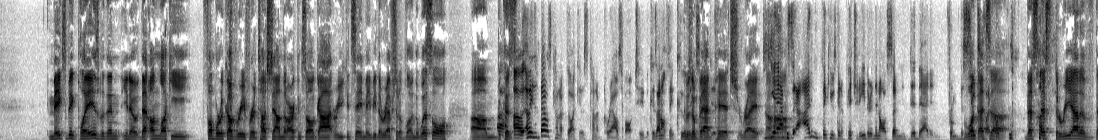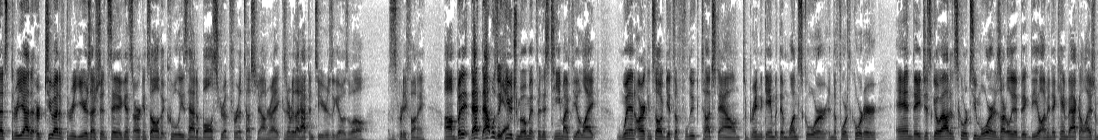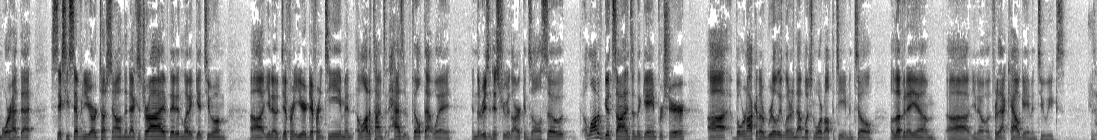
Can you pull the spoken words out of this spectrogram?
makes big plays, but then you know that unlucky fumble recovery for a touchdown that Arkansas got, or you could say maybe the ref should have blown the whistle um, because uh, I mean, that was kind of feel like it was kind of Corral's fault too, because I don't think Cooley it was a bad pitch, right? Yeah, Uh-huh. because I didn't think he was going to pitch it either, and then all of a sudden he did that, and from the What seats, that's like, uh what? that's that's three out of that's three out of or two out of three years I should say against Arkansas that Cooley's had a ball stripped for a touchdown, right? Because remember that happened two years ago as well. This is pretty funny. Um, but it, that that was a Yeah. huge moment for this team. I feel like when Arkansas gets a fluke touchdown to bring the game within one score in the fourth quarter, and they just go out and score two more, and it's not really a big deal. I mean, they came back and Elijah Moore had that 60, 70 yard touchdown on the next drive. They didn't let it get to him. Uh, you know, different year, different team, and a lot of times it hasn't felt that way in the recent history with Arkansas. So a lot of good signs in the game for sure, uh, but we're not going to really learn that much more about the team until 11 a.m. Uh, you know, for that Cal game in two weeks.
